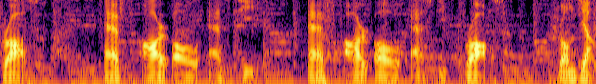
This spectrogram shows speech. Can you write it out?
Frost，F R O S T，F R O S T，Frost，霜降。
